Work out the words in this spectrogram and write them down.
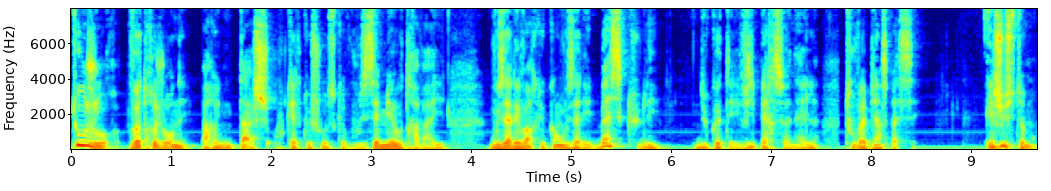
toujours votre journée par une tâche ou quelque chose que vous aimez au travail, vous allez voir que quand vous allez basculer du côté vie personnelle, tout va bien se passer. Et justement,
